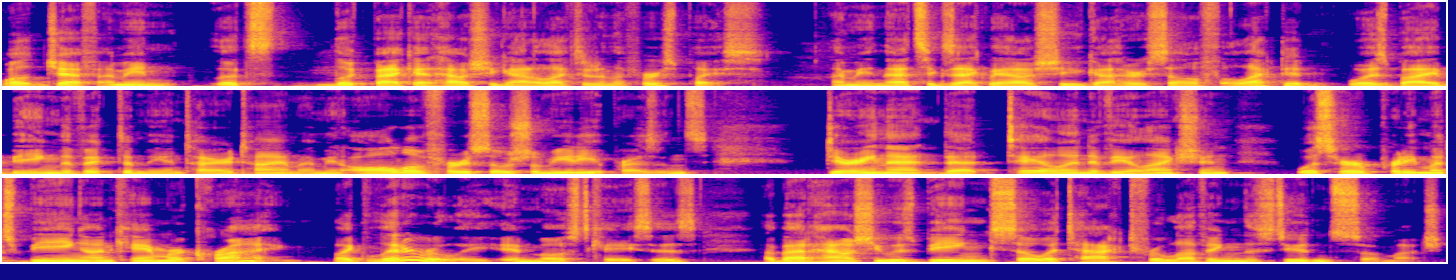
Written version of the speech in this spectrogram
Well, Jeff, I mean, let's look back at how she got elected in the first place. I mean, that's exactly how she got herself elected was by being the victim the entire time. I mean, all of her social media presence during that that tail end of the election was her pretty much being on camera crying, like literally in most cases, about how she was being so attacked for loving the students so much.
